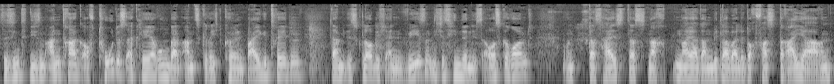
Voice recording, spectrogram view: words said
sie sind diesem Antrag auf Todeserklärung beim Amtsgericht Köln beigetreten. Damit ist, glaube ich, ein wesentliches Hindernis ausgeräumt. Und das heißt, dass nach, naja, dann mittlerweile doch fast drei Jahren,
